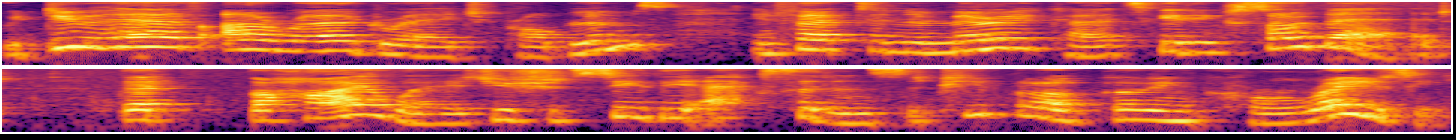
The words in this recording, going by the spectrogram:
we do have our road rage problems. In fact, in America, it's getting so bad that the highways, you should see the accidents, people are going crazy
